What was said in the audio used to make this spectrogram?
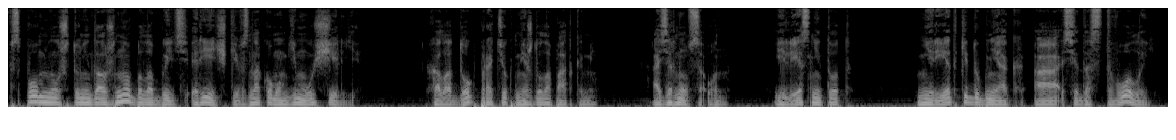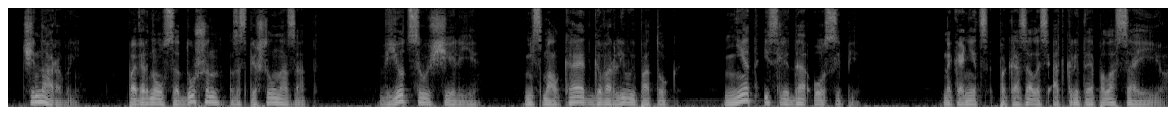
Вспомнил, что не должно было быть речки в знакомом ему ущелье. Холодок протек между лопатками. Озернулся он. И лес не тот. Не редкий дубняк, а седостволый, чинаровый. Повернулся Душин, заспешил назад. Вьется ущелье. Не смолкает говорливый поток. Нет и следа осыпи. Наконец показалась открытая полоса ее.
